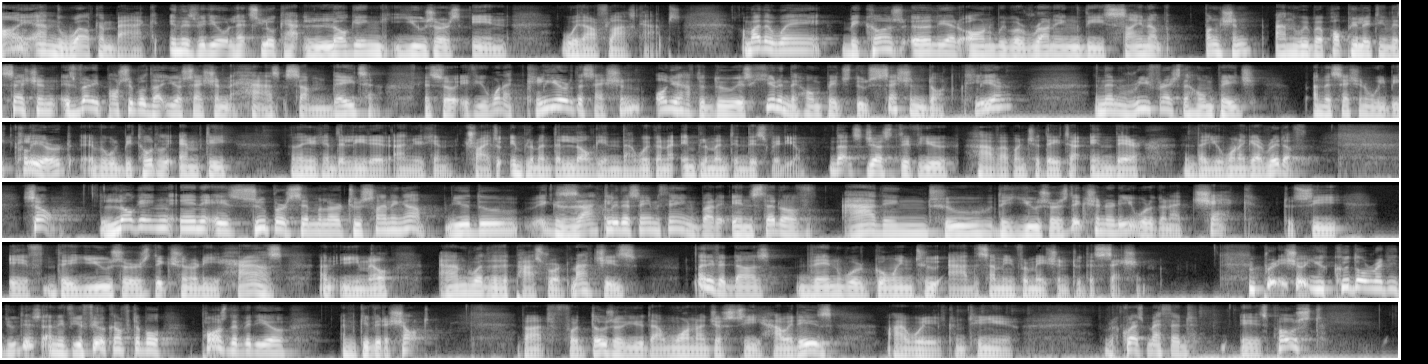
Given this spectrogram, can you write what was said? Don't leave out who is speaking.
Speaker 1: Hi and welcome back. In this video, let's look at logging users in with our Flask apps. And by the way, because earlier on we were running the sign up function and we were populating the session, it's very possible that your session has some data. So if you want to clear the session, all you have to do is here in the homepage do session.clear and then refresh the homepage and the session will be cleared. It will be totally empty and then you can delete it and you can try to implement the login that we're going to implement in this video. That's just if you have a bunch of data in there and that you want to get rid of. So logging in is super similar to signing up. You do exactly the same thing, but instead of adding to the user's dictionary, we're going to check to see if the user's dictionary has an email and whether the password matches. And if it does, then we're going to add some information to the session. I'm pretty sure you could already do this, and if you feel comfortable, pause the video and give it a shot. But for those of you that want to just see how it is, I will continue. Request method is post,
